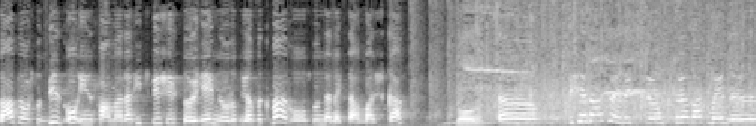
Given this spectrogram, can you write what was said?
daha doğrusu biz o insanlara hiçbir şey söyleyemiyoruz. Yazıklar olsun demekten başka. Doğru. Ee, bir şey daha söylemek istiyorum. Kusura bakmayın. Ee,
